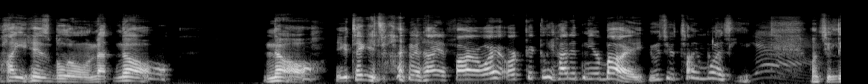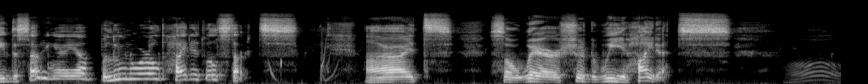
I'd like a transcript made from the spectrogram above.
hide his balloon. That, no. No. You can take your time and hide it far away or quickly hide it nearby. Use your time wisely. Yeah. Once you leave the starting area, Balloon World, hide it will start. Alright. So where should we hide it? Oh.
